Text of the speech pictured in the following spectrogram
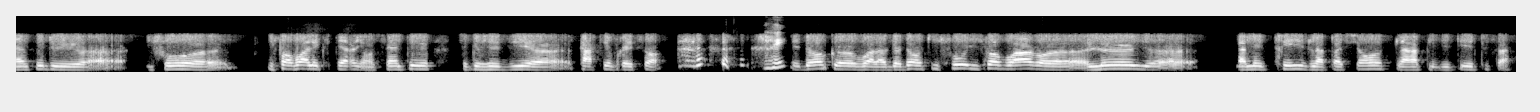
un peu de. euh, il, faut, euh, il faut avoir l'expérience. C'est un peu ce que j'ai dit, euh. Oui. Et donc, euh, voilà. Donc, il faut, il faut avoir euh, l'œil, la maîtrise, la patience, la rapidité et tout ça.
